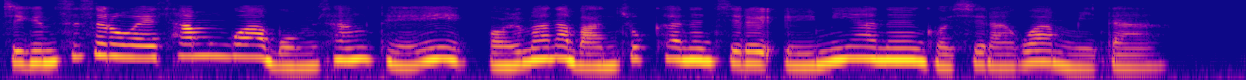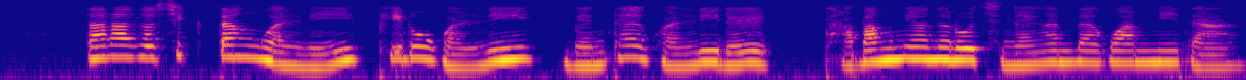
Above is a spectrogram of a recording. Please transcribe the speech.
지금 스스로의 삶과 몸 상태에 얼마나 만족하는지를 의미하는 것이라고 합니다. 따라서 식단 관리, 피로 관리, 멘탈 관리를 다방면으로 진행한다고 합니다.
